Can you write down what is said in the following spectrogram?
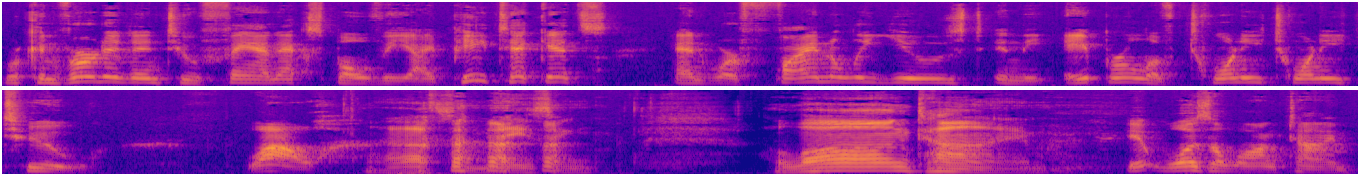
were converted into Fan Expo VIP tickets and were finally used in the April of 2022. Wow. That's amazing. a long time. It was a long time.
